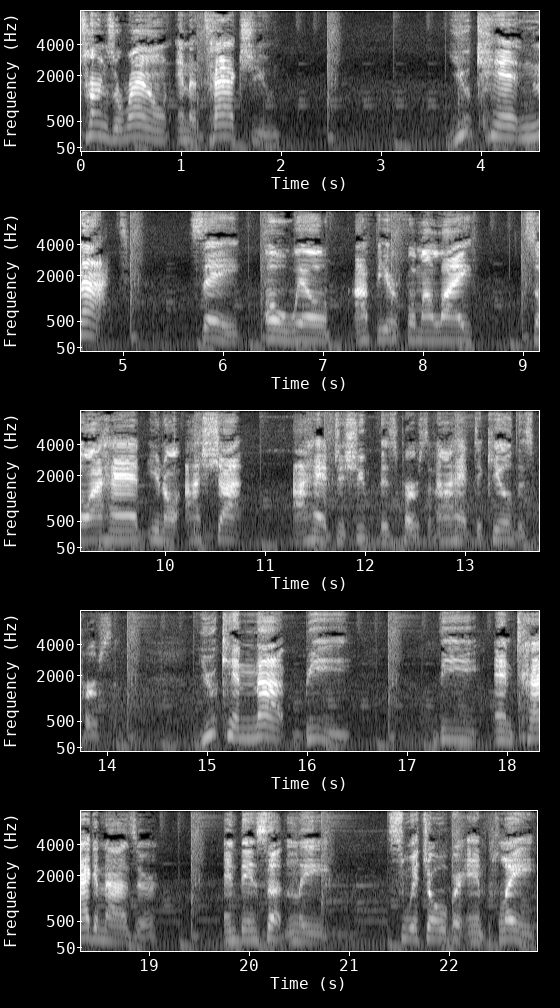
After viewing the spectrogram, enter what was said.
turns around and attacks you, you cannot say, oh, well, I feared for my life. So I had, you know, I shot, I had to shoot this person, I had to kill this person. You cannot be the antagonizer and then suddenly switch over and play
